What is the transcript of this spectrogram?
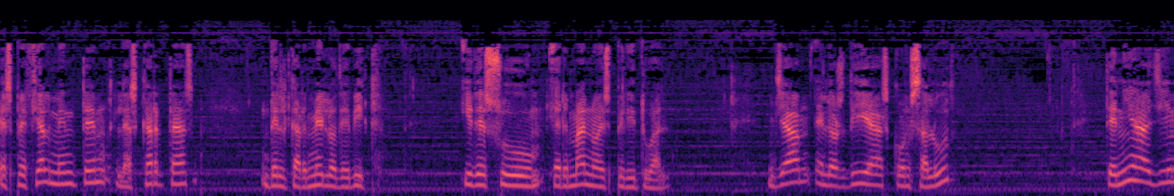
especialmente las cartas del Carmelo de Vic y de su hermano espiritual. Ya en los días con salud, tenía allí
